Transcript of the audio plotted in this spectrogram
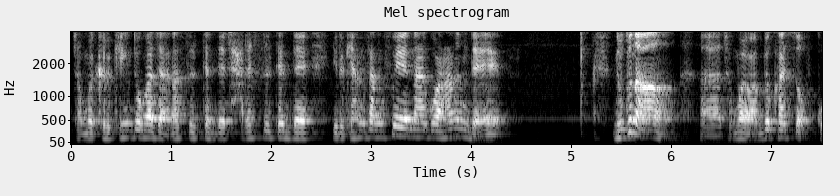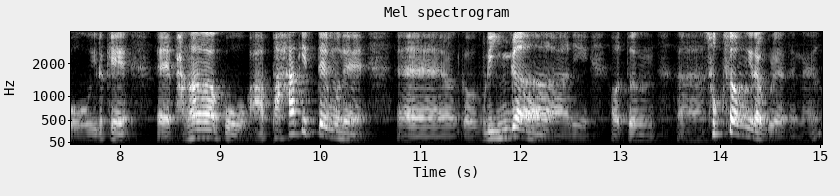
정말 그렇게 행동하지 않았을 텐데 잘했을 텐데 이렇게 항상 후회하고 하는데 누구나 아, 정말 완벽할 수 없고 이렇게 방황하고 아파하기 때문에 그 우리 인간이 어떤 아, 속성이라고 해야 되나요?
